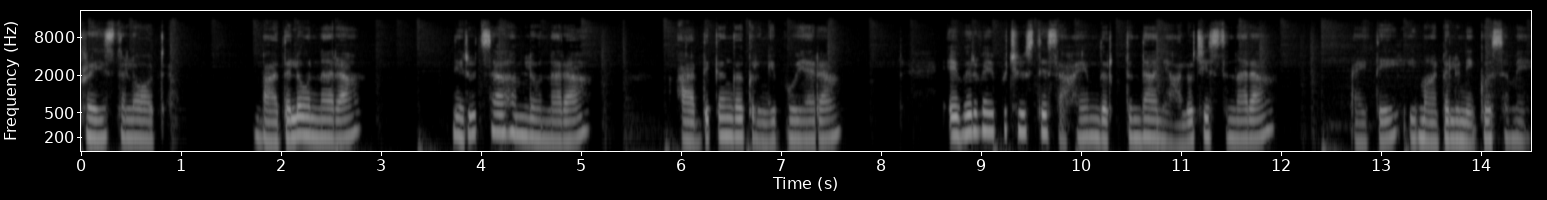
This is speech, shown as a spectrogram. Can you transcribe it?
ప్రైజ్ ద లాట్ బాధలో ఉన్నారా? నిరుత్సాహంలో ఉన్నారా? ఆర్థికంగా కృంగిపోయారా? ఎవరి వైపు చూస్తే సహాయం దొరుకుతుందా అని ఆలోచిస్తున్నారా? అయితే ఈ మాటలు నీకోసమే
